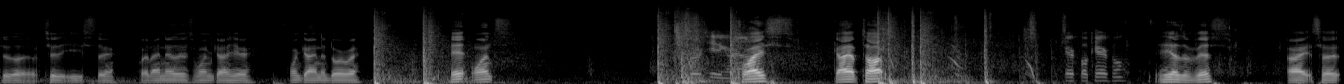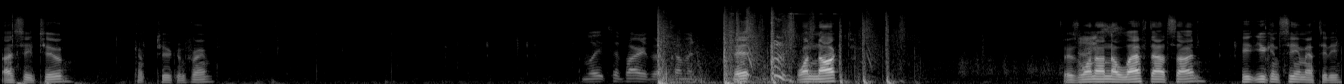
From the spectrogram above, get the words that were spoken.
to the to the east there, but I know there's one guy here, one guy in the doorway. Hit once, twice. Guy up top. Careful, careful. He has a vis. All right, so I see two, two confirmed. I'm late to the party, but I'm coming. Hit. One knocked. There's one on the left outside. He, you can see him, FTD,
